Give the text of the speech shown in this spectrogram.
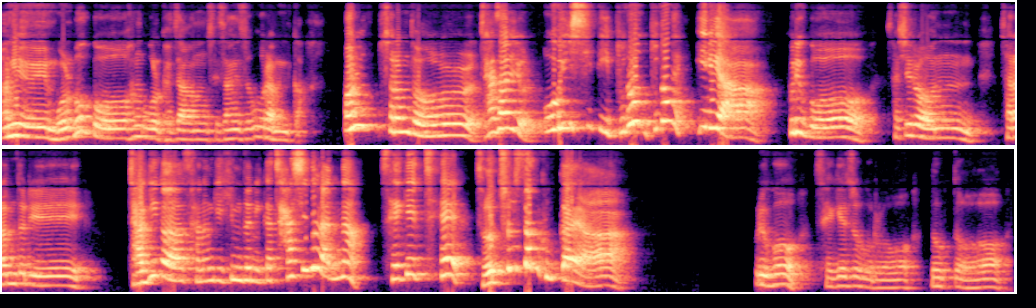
아니, 뭘 보고 한국을 가장 세상에서 우울합니까? 아니, 사람들, 자살률, OECD 부동, 부동의 1위야. 그리고 사실은 사람들이 자기가 사는 게 힘드니까 자식을 안 낳아. 세계 최 저출산 국가야. 그리고 세계적으로 더욱더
